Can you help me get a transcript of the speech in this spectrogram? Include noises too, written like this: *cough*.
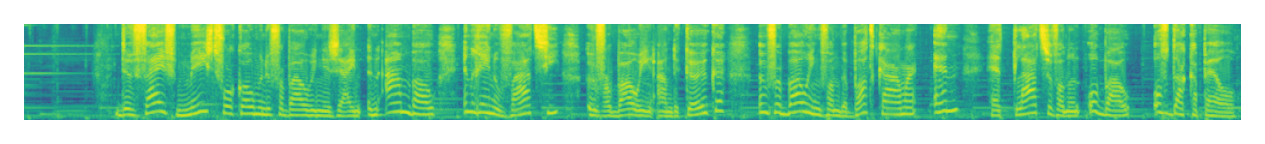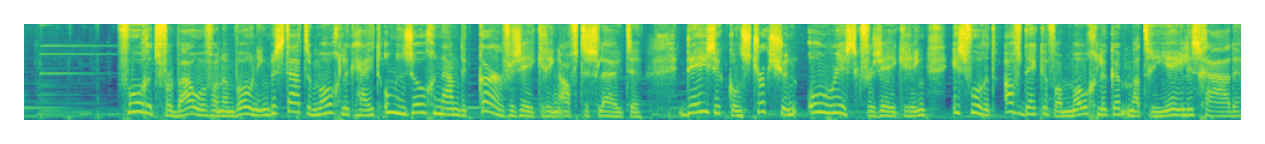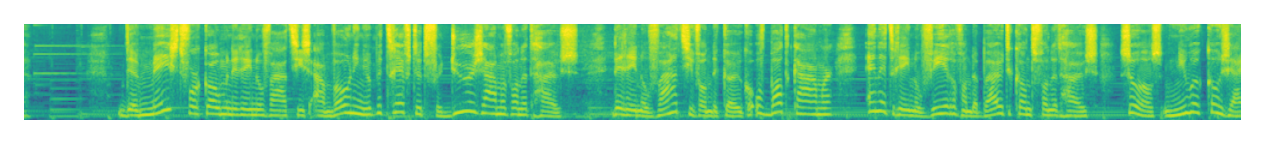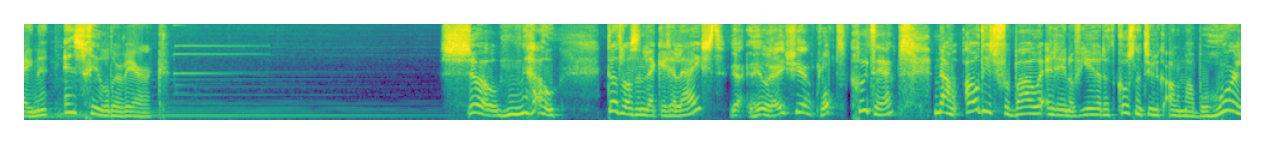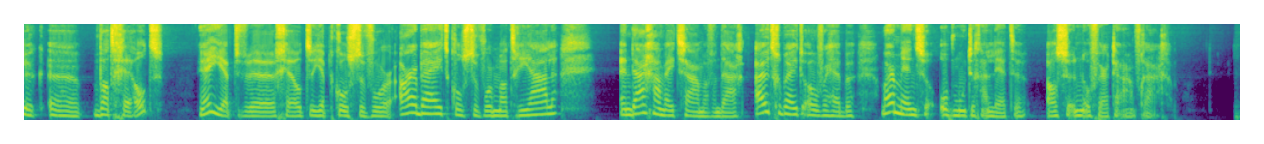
De vijf meest voorkomende verbouwingen zijn een aanbouw, een renovatie, een verbouwing aan de keuken, een verbouwing van de badkamer en het plaatsen van een opbouw of dakkapel. Voor het verbouwen van een woning bestaat de mogelijkheid om een zogenaamde CAR-verzekering af te sluiten. Deze Construction All Risk verzekering is voor het afdekken van mogelijke materiële schade. De meest voorkomende renovaties aan woningen betreft het verduurzamen van het huis, de renovatie van de keuken of badkamer en het renoveren van de buitenkant van het huis, zoals nieuwe kozijnen en schilderwerk. Zo, nou, dat was een lekkere lijst. Ja, een heel reisje, klopt. Goed hè? Nou, al dit verbouwen en renoveren, dat kost natuurlijk allemaal behoorlijk eh, wat geld. Je hebt eh, geld, je hebt kosten voor arbeid, kosten voor materialen. En daar gaan wij het samen vandaag uitgebreid over hebben, waar mensen op moeten gaan letten als ze een offerte aanvragen.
